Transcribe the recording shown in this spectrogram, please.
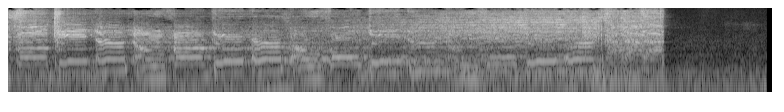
forget.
